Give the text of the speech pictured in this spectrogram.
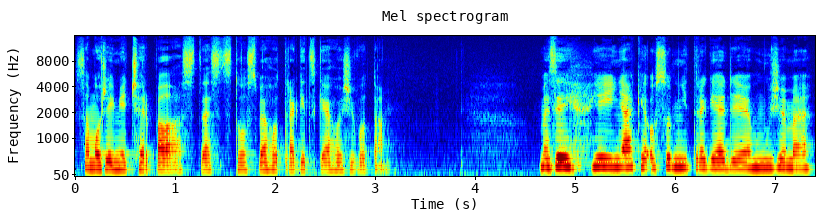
samozřejmě čerpala z, té, z toho svého tragického života. Mezi její nějaké osobní tragédie můžeme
